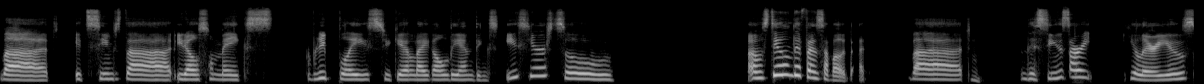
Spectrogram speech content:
But it seems that it also makes replays to get like all the endings easier, so I'm still on the fence about that. But Hmm. the scenes are hilarious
